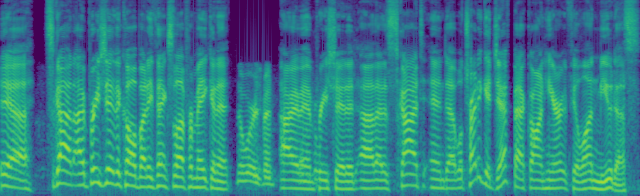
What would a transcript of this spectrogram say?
Yeah, Scott, I appreciate the call, buddy. Thanks a lot for making it. No worries, man. All right, man. Appreciate it. Uh, that is Scott, and uh, we'll try to get Jeff back on here if he'll unmute us.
